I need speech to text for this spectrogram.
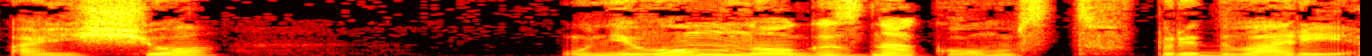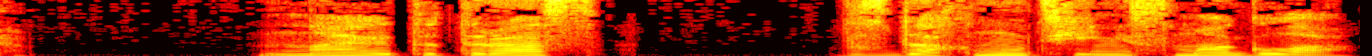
А еще у него много знакомств при дворе. На этот раз вздохнуть я не смогла.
